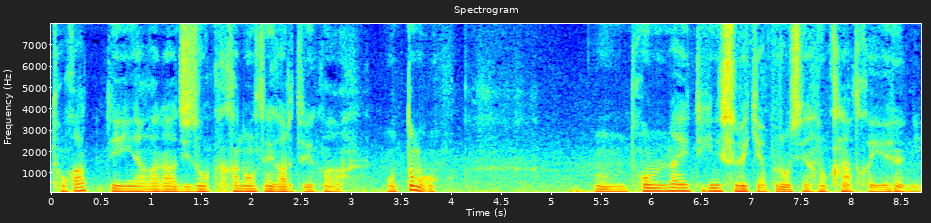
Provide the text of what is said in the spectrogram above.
尖っていながら持続可能性があるというか最も、うん、本来的にすべきアプローチなのかなとかいうふうに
